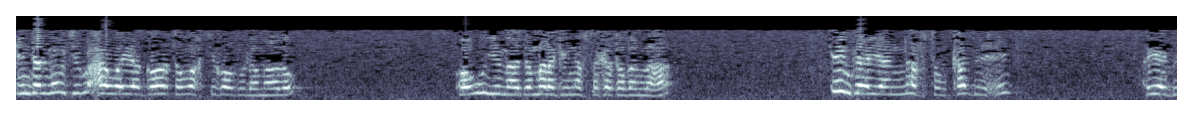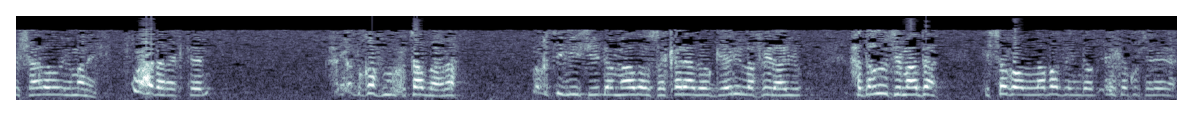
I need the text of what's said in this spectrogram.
عند الموت وحاوية قارت وقت قوض لماذا؟ وقوي ما دملك نفسك قبل لها. إنت يا النفس القبيحي هي بشارة إيمانك وعد ركتين هي أبقف معتبرة وقت يسيد ما هذا سكر هذا غير الله في الهي هذا ما ده إساق الله بذين قد إيكا كسرين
